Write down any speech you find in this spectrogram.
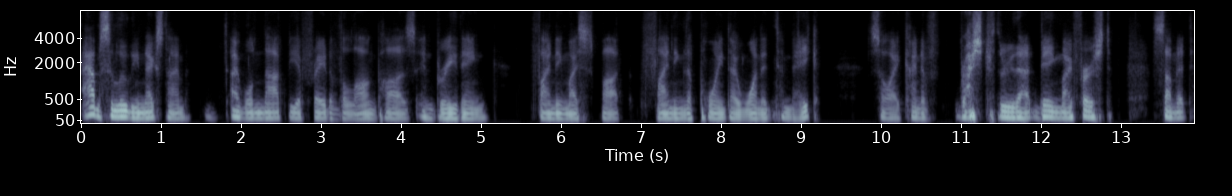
absolutely next time I will not be afraid of the long pause and breathing finding my spot, finding the point I wanted to make. So I kind of rushed through that being my first summit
